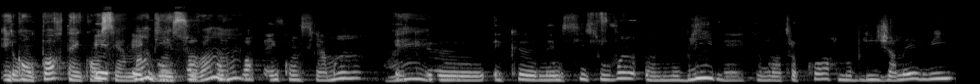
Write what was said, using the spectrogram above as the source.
Et qu'on porte inconsciemment, bien souvent. Hein. porte inconsciemment et, que, et, que, même si souvent on oublie, mais que notre corps n'oublie jamais lui.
